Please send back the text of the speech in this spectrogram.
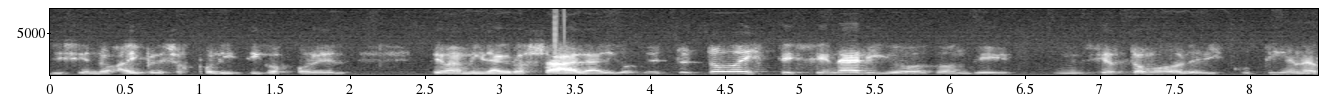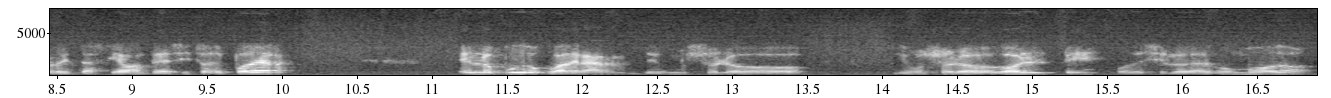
diciendo hay presos políticos por el tema Milagrosala, digo, todo este escenario donde en cierto modo le discutían, le retaseaban pedacitos de poder, él lo pudo cuadrar de un solo de un solo golpe, por decirlo de algún modo,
